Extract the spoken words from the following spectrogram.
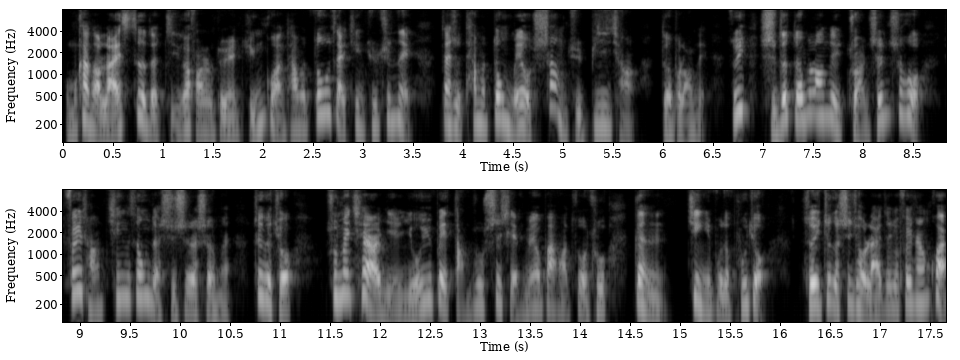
我们看到莱斯特的几个防守队员，尽管他们都在禁区之内，但是他们都没有上去逼抢德布劳内，所以使得德布劳内转身之后非常轻松的实施了射门。这个球。舒梅切尔也由于被挡住视线，没有办法做出更进一步的扑救，所以这个失球来的就非常快，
